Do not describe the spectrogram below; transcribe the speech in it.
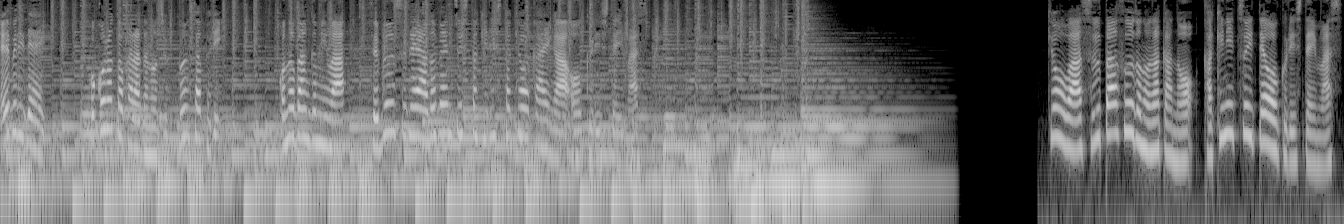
エブリデイ心と体の10分サプリこの番組はセブンス・デ・アドベンチスト・キリスト教会がお送りしています今日はスーパーフードの中の柿についてお送りしています。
